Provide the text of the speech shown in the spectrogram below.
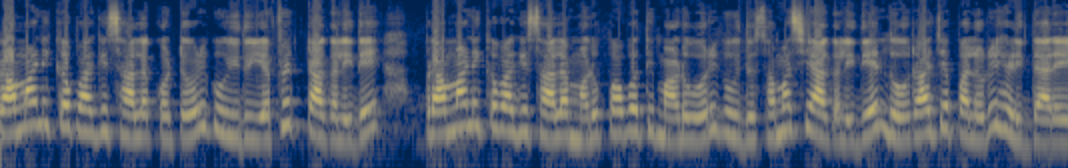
ಪ್ರಾಮಾಣಿಕವಾಗಿ ಸಾಲ ಕೊಟ್ಟವರಿಗೂ ಇದು ಎಫೆಕ್ಟ್ ಆಗಲಿದೆ. ಪ್ರಾಮಾಣಿಕವಾಗಿ ಸಾಲ ಮರುಪಾವತಿ ಮಾಡುವವರಿಗೂ ಇದು ಸಮಸ್ಯೆ ಆಗಲಿದೆ ಎಂದು ರಾಜ್ಯಪಾಲರು ಹೇಳಿದ್ದಾರೆ.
